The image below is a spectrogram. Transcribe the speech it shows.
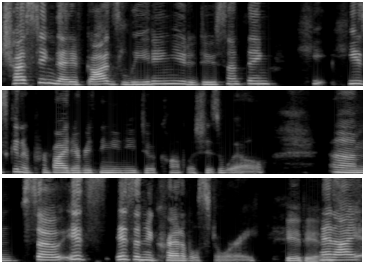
trusting that if god's leading you to do something he, he's going to provide everything you need to accomplish his will um, so it's it's an incredible story It is. and I,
